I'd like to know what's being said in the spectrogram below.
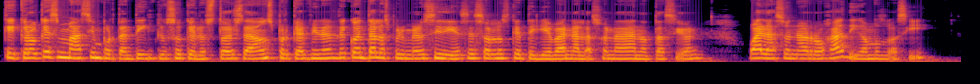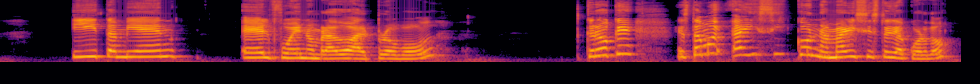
que creo que es más importante incluso que los touchdowns, porque al final de cuentas los primeros y dieces son los que te llevan a la zona de anotación o a la zona roja, digámoslo así. Y también él fue nombrado al Pro Bowl. Creo que está muy... Ahí sí con Amari sí estoy de acuerdo,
